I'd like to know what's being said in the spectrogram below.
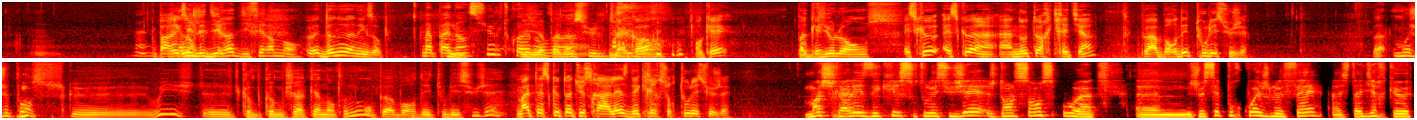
Par Ou exemple, il les dira différemment. Euh, donne-nous un exemple. Bah, pas d'insulte, quoi. il n'y a pas un- d'insulte. D'accord Ok. Pas de violence. Est-ce que, est-ce qu'un un auteur chrétien peut aborder tous les sujets? Bah, moi, je pense que oui, euh, comme, comme chacun d'entre nous, on peut aborder tous les sujets. Matt, est-ce que toi tu serais à l'aise d'écrire sur tous les sujets? Moi, je serais à l'aise d'écrire sur tous les sujets, dans le sens où euh, euh, je sais pourquoi je le fais. Euh, C'est-à-dire que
